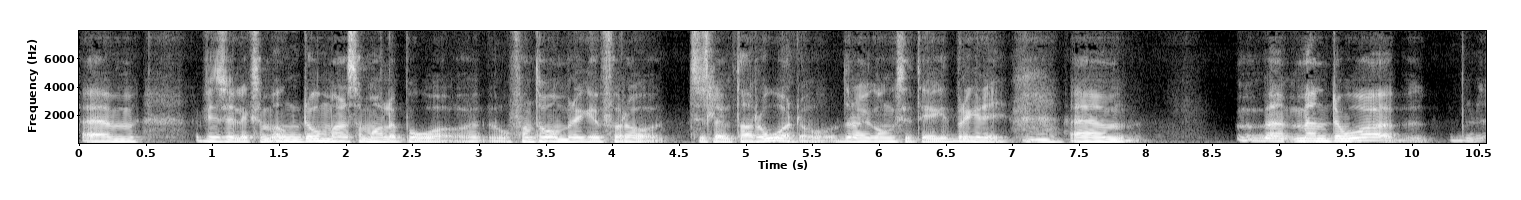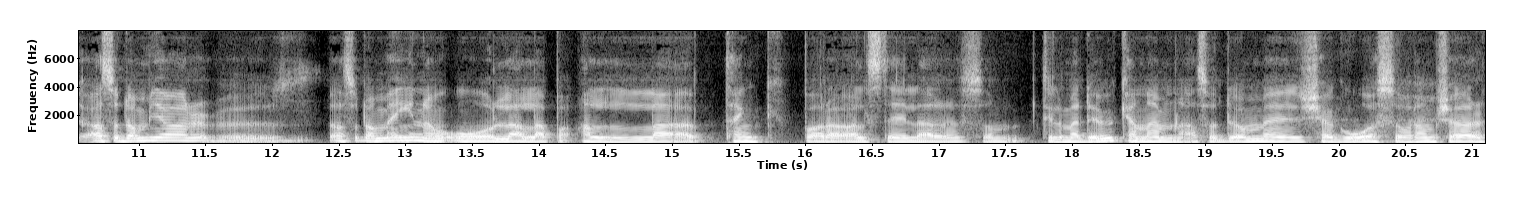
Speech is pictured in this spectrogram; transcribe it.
Ehm, det finns ju liksom ungdomar som håller på och fantombrygger för att till slut ha råd och dra igång sitt eget bryggeri. Ehm, men, men då, alltså de gör, alltså de är inne och lallar på alla tänkbara ölstilar som till och med du kan nämna. Alltså de är, kör gås och de kör,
